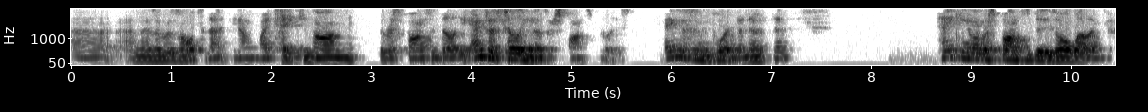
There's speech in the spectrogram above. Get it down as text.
Uh, and as a result of that, you know, by taking on the responsibility and fulfilling those responsibilities, I think this is important to note that taking on responsibility is all well and good.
